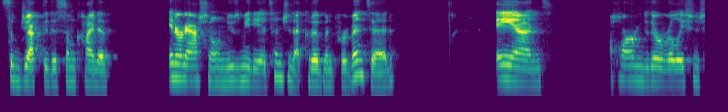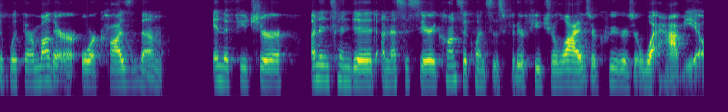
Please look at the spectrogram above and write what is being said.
subjected to some kind of international news media attention that could have been prevented and harmed their relationship with their mother or caused them in the future unintended unnecessary consequences for their future lives or careers or what have you.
